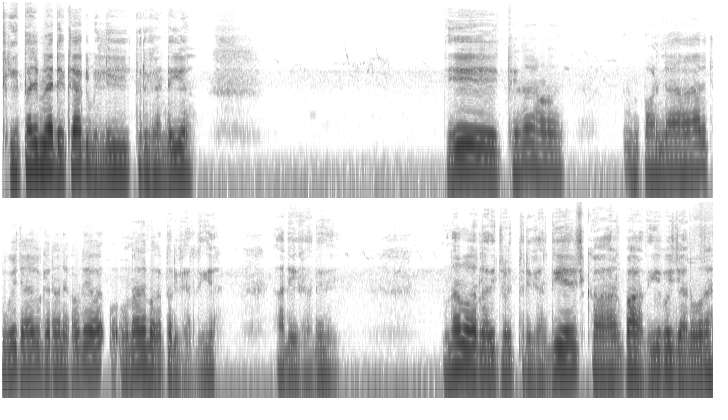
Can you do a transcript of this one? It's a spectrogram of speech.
ਖੇਤਾਂ 'ਚ ਮੈਂ ਦੇਖਿਆ ਕਿ ਬਿੱਲੀ ਤੁਰੀ ਫਿਰਨ ਡਈ ਆ। ਤੇ ਇੱਥੇ ਨਾ ਹੁਣ ਪਾਣੀ ਲਾਇਆ ਹੋਇਆ ਤੇ ਚੂਹੇ ਚਾਹੇ ਵਗੈਰਾ ਨਿਕਲਦੇ ਉਹਨਾਂ ਦੇ ਮਗਰ ਤੁਰੀ ਫਿਰਦੀ ਆ। ਆ ਦੇਖ ਸਕਦੇ ਤੁਸੀਂ। ਉਹਨਾਂ ਮਗਰ ਲੱਗਦੀ ਤੁਰੀ ਤੁਰੀ ਫਿਰਦੀ ਹੈ ਸ਼ਿਕਾਰ ਭਾਲਦੀ ਹੈ ਕੋਈ ਜਾਨਵਰ ਹੈ।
